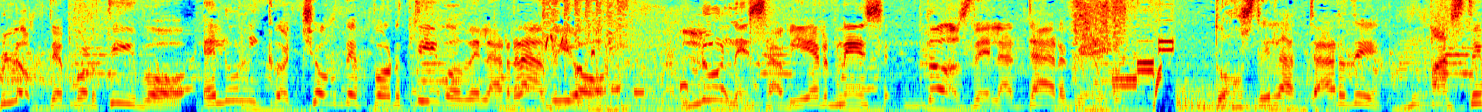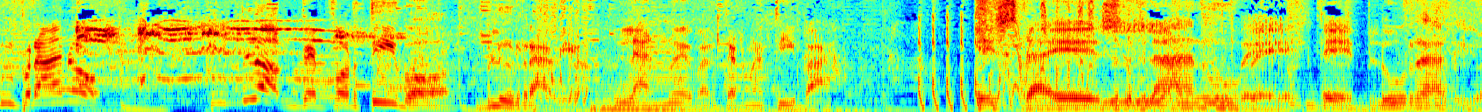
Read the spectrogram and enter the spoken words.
Blog Deportivo, el único show deportivo de la radio. Lunes a viernes, 2 de la tarde. 2 de la tarde, más temprano. Blog Deportivo, Blue Radio, la nueva alternativa. Esta es la nube de Blue Radio.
